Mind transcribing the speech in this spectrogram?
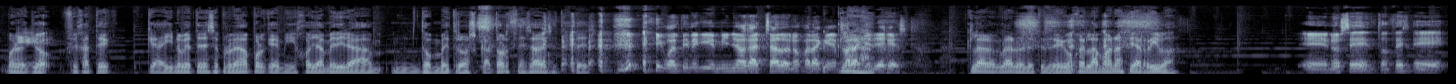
Bueno, Eh. yo, fíjate que ahí no voy a tener ese problema porque mi hijo ya me dirá 2 metros 14, ¿sabes? Entonces, Igual tiene que ir el niño agachado, ¿no? Para que, Claro. para que llegues. claro, claro, le tendré que coger la mano hacia arriba. Eh, no sé, entonces eh,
